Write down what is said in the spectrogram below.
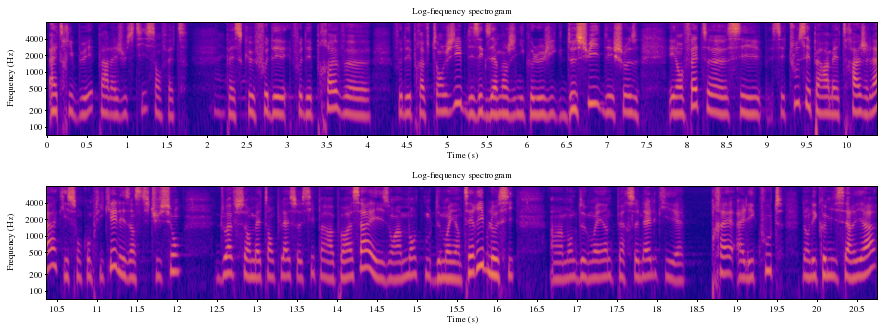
attribué par la justice, en fait parce qu'il faut des, faut des preuves, euh, faut des preuves tangibles, des examens gynécologiques de suite, des choses. Et en fait, euh, c'est tous ces paramétrages-là qui sont compliqués. Les institutions doivent se remettre en place aussi par rapport à ça, et ils ont un manque de moyens terrible aussi, un manque de moyens de personnel qui est prêt à l'écoute dans les commissariats.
